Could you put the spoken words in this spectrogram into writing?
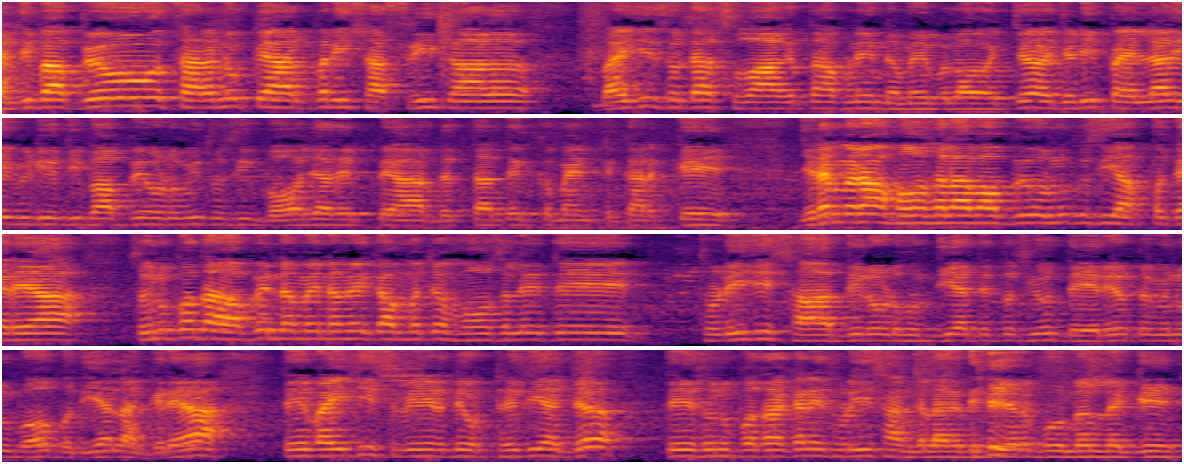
ਹਾਂਜੀ ਬਾਬਿਓ, ਸਾਰਿਆਂ ਨੂੰ ਪਿਆਰ ਭਰੀ ਸਤਿ ਸ੍ਰੀ ਅਕਾਲ। ਬਾਈ ਜੀ, ਤੁਹਾਡਾ ਸਵਾਗਤ ਹੈ ਆਪਣੇ ਨਵੇਂ ਬਲੌਗ 'ਚ। ਜਿਹੜੀ ਪਹਿਲਾਂ ਵਾਲੀ ਵੀਡੀਓ ਦੀ ਬਾਬੇ ਉਹਨੂੰ ਵੀ ਤੁਸੀਂ ਬਹੁਤ ਜ਼ਿਆਦਾ ਪਿਆਰ ਦਿੱਤਾ ਤੇ ਕਮੈਂਟ ਕਰਕੇ। ਜਿਹੜਾ ਮੇਰਾ ਹੌਸਲਾ ਬਾਬੇ ਉਹਨੂੰ ਤੁਸੀਂ ਅਪ ਕਰਿਆ। ਤੁਹਾਨੂੰ ਪਤਾ ਬਾਬੇ ਨਵੇਂ ਨਵੇਂ ਕੰਮ 'ਚ ਹੌਸਲੇ ਤੇ ਥੋੜੀ ਜੀ ਸਾਥ ਦੀ ਲੋੜ ਹੁੰਦੀ ਹੈ ਤੇ ਤੁਸੀਂ ਉਹ ਦੇ ਰਹੇ ਹੋ ਤੇ ਮੈਨੂੰ ਬਹੁਤ ਵਧੀਆ ਲੱਗ ਰਿਹਾ। ਤੇ ਬਾਈ ਜੀ, ਸਵੇਰ ਦੇ ਉੱਠੇ ਦੀ ਅੱਜ ਤੇ ਤੁਹਾਨੂੰ ਪਤਾ ਕਰੇ ਥੋੜੀ ਸੰਗ ਲੱਗਦੀ ਹੈ ਯਾਰ ਬੋਲਣ ਲੱਗੇ।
